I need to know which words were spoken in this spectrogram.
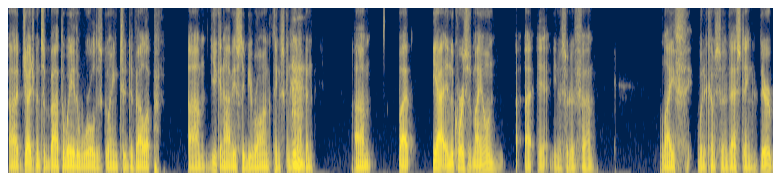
uh, judgments about the way the world is going to develop. Um, you can obviously be wrong; things can happen. um, but yeah, in the course of my own, uh, uh, you know, sort of uh, life when it comes to investing, there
